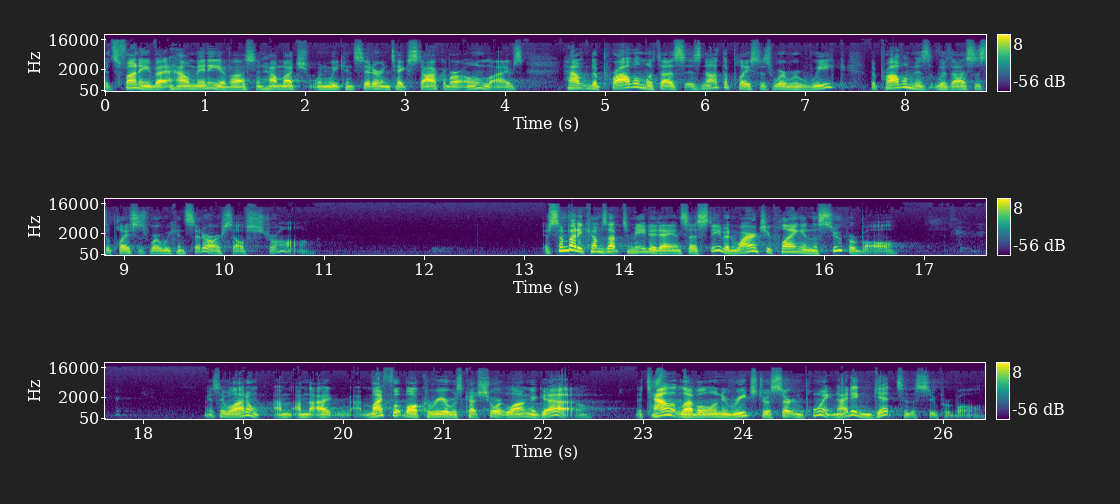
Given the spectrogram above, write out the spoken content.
It's funny, but how many of us, and how much when we consider and take stock of our own lives, how the problem with us is not the places where we're weak. The problem is with us is the places where we consider ourselves strong. If somebody comes up to me today and says, Stephen, why aren't you playing in the Super Bowl? I say, well, I don't, I'm, I'm not, I, my football career was cut short long ago. The talent level only reached to a certain point, and I didn't get to the Super Bowl.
